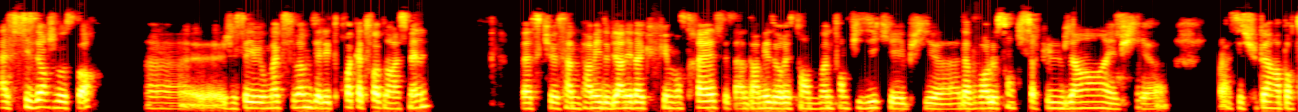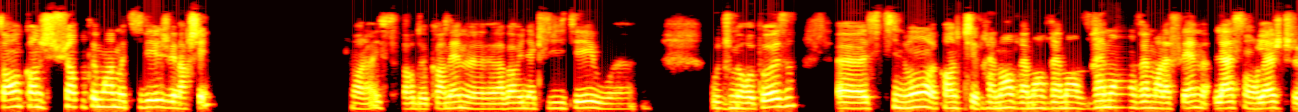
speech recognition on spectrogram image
À 6 heures, je vais au sport. Euh, J'essaye au maximum d'y aller 3-4 fois dans la semaine parce que ça me permet de bien évacuer mon stress et ça me permet de rester en bonne forme physique et puis euh, d'avoir le sang qui circule bien. Et puis, euh, voilà, c'est super important. Quand je suis un peu moins motivée, je vais marcher. Voilà, histoire de quand même euh, avoir une activité où où je me repose. Euh, sinon, quand j'ai vraiment, vraiment, vraiment, vraiment, vraiment la flemme, là, à ce moment-là, je,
